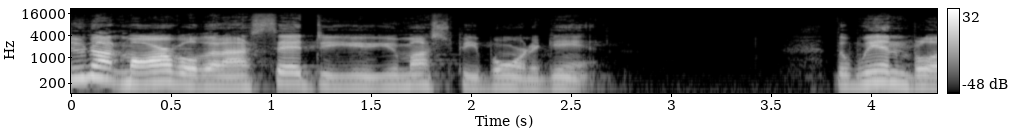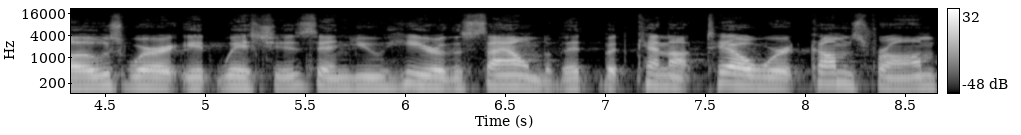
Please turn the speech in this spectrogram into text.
Do not marvel that I said to you, You must be born again. The wind blows where it wishes, and you hear the sound of it, but cannot tell where it comes from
